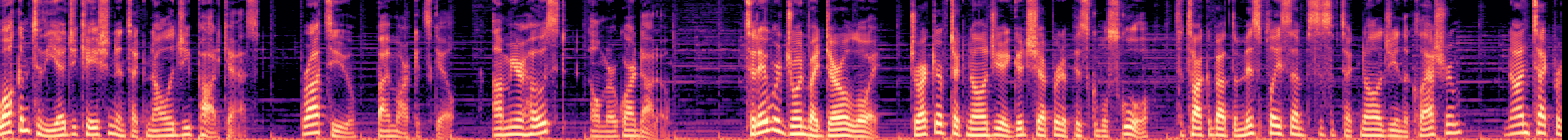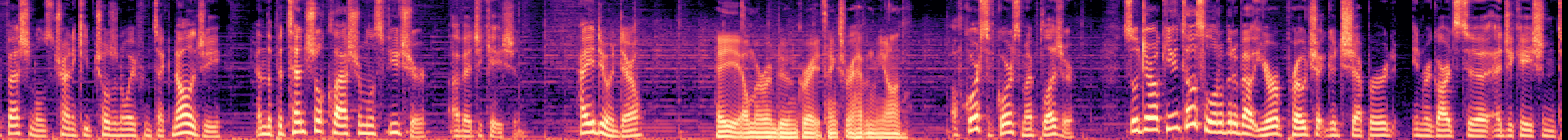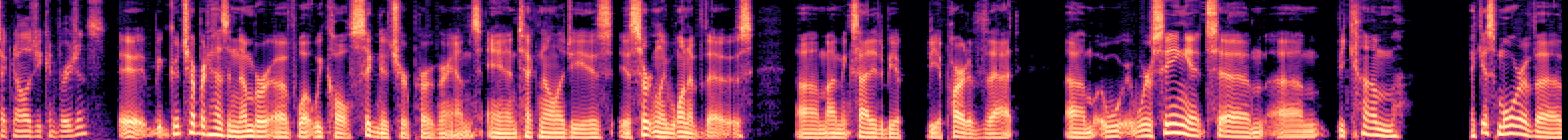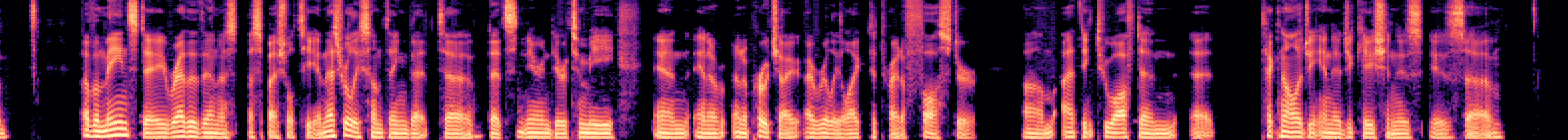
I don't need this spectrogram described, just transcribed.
Welcome to the Education and Technology Podcast, brought to you by MarketScale. I'm your host, Elmer Guardado. Today we're joined by Darryl Loy, Director of Technology at Good Shepherd Episcopal School, to talk about the misplaced emphasis of technology in the classroom, non tech professionals trying to keep children away from technology, and the potential classroomless future of education. How you doing, Darryl? Hey, Elmer, I'm doing great. Thanks for having me on. Of course, of course, my pleasure. So, Darryl, can you tell us a little bit about your approach at Good Shepherd in regards to education and technology convergence? Uh, Good Shepherd has a number of what we call signature programs, and technology is is certainly one of those. Um, I'm excited to be a be a part of that. Um, we're seeing it um, um, become, I guess, more of a of a mainstay rather than a, a specialty, and that's really something that uh, that's near and dear to me, and and a, an approach I, I really like to try to foster. Um, I think too often uh, technology and education is is um,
